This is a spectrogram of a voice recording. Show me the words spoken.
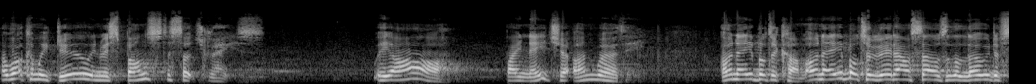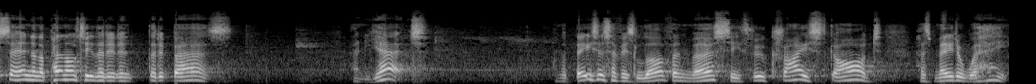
And what can we do in response to such grace? We are, by nature, unworthy, unable to come, unable to rid ourselves of the load of sin and the penalty that it, that it bears. And yet, on the basis of his love and mercy through Christ, God has made a way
